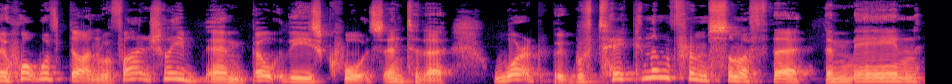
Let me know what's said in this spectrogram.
Now, what we've done, we've actually um, built these quotes into the workbook. We've taken them from some of the the main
